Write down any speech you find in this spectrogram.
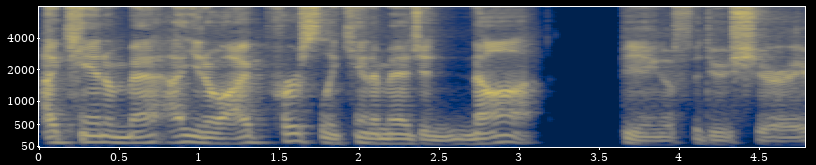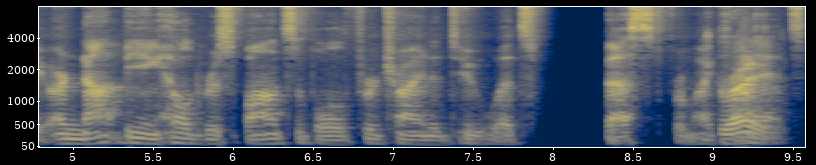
I can't imagine, you know, I personally can't imagine not being a fiduciary or not being held responsible for trying to do what's best for my clients.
